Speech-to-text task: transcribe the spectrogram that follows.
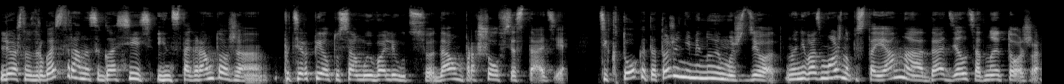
Леш, но с другой стороны, согласись, Инстаграм тоже потерпел ту самую эволюцию, да, он прошел все стадии. ТикТок это тоже неминуемо ждет, но невозможно постоянно да, делать одно и то же.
